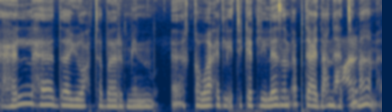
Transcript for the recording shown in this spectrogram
هل هذا يعتبر من قواعد الإتيكيت اللي لازم أبتعد عنها طبعا. تماما؟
